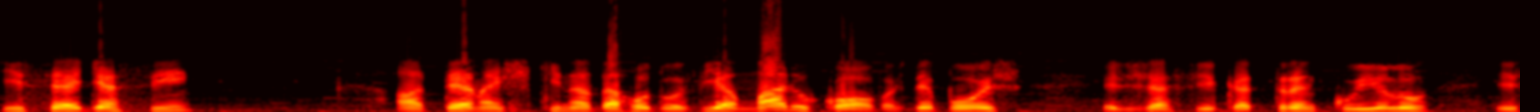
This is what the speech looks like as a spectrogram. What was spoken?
e segue assim até na esquina da rodovia Mário Covas. Depois ele já fica tranquilo e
